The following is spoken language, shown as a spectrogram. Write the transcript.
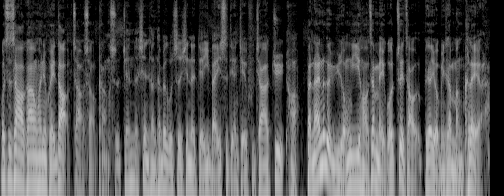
我是赵少康，欢迎回到赵少康时间的现场。台北股市现在跌一百一十点，跌幅加剧哈。本来那个羽绒衣哈，在美国最早比较有名叫 Moncler 了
